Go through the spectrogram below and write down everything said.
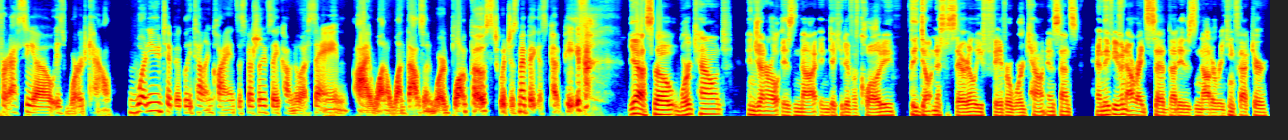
for SEO is word count. What are you typically telling clients, especially if they come to us saying, I want a 1,000 word blog post, which is my biggest pet peeve? yeah. So, word count in general is not indicative of quality. They don't necessarily favor word count in a sense. And they've even outright said that is not a ranking factor.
